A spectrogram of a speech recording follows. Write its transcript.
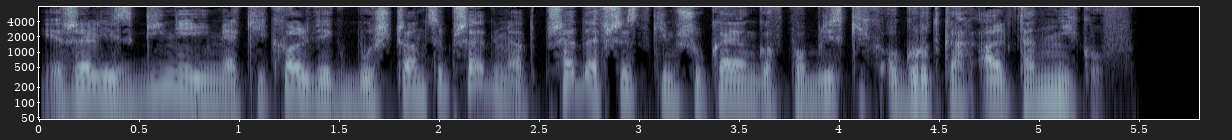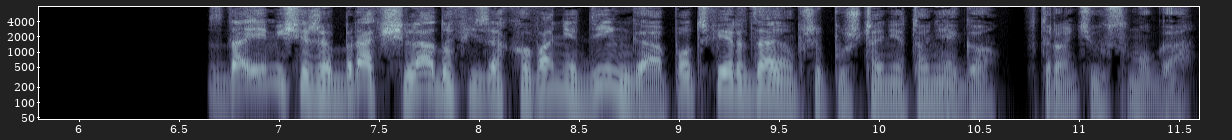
Jeżeli zginie im jakikolwiek błyszczący przedmiot, przede wszystkim szukają go w pobliskich ogródkach altanników. Zdaje mi się, że brak śladów i zachowanie Dinga potwierdzają przypuszczenie Toniego, wtrącił Smuga.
